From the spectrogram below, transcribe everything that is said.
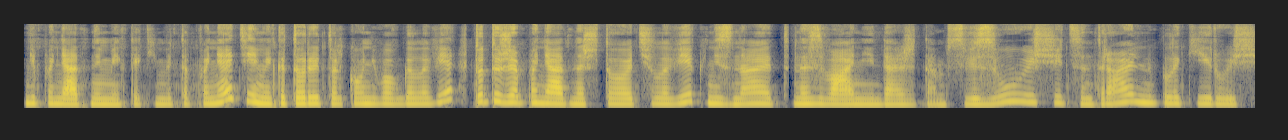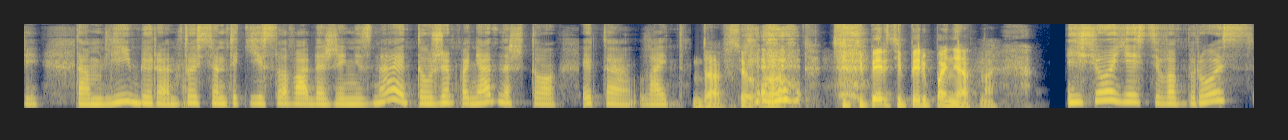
непонятными какими-то понятиями, которые только у него в голове, тут уже понятно, что человек не знает названий даже там связующий, центральный блокирующий, там либера, то есть он такие слова даже не знает, то уже понятно, что это лайт. Да, все. А, теперь, теперь понятно понятно. Еще есть вопрос,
